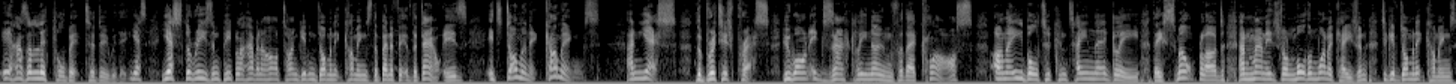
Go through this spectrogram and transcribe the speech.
it, has a little bit to do with it. Yes, yes, the reason people are having a hard time giving Dominic Cummings the benefit of the doubt is it's Dominic Cummings. And yes, the British press, who aren't exactly known for their class, unable to contain their glee, they smelt blood and managed on more than one occasion to give Dominic Cummings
